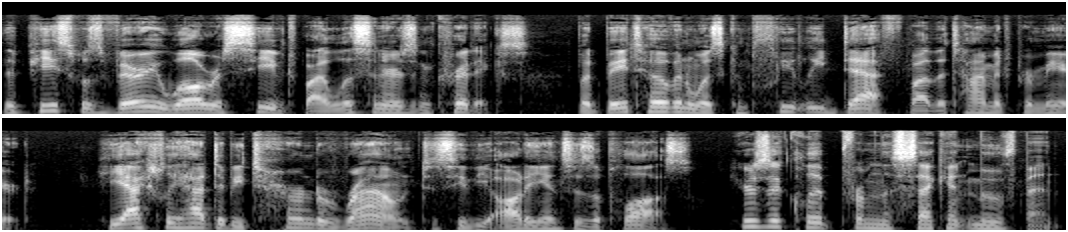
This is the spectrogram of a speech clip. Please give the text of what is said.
The piece was very well received by listeners and critics, but Beethoven was completely deaf by the time it premiered. He actually had to be turned around to see the audience's applause. Here's a clip from the second movement.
